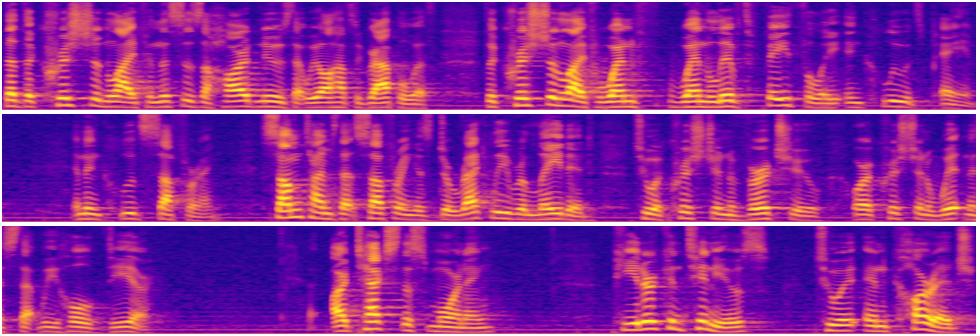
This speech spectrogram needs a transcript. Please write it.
that the Christian life, and this is the hard news that we all have to grapple with, the Christian life, when, when lived faithfully, includes pain and includes suffering. Sometimes that suffering is directly related to a Christian virtue or a Christian witness that we hold dear. Our text this morning, Peter continues to encourage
